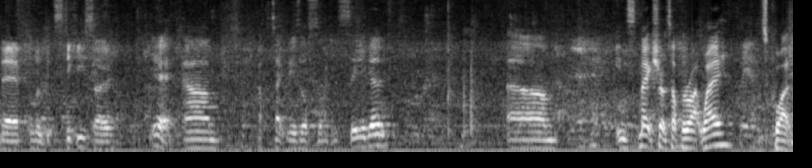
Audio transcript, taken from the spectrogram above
they're a little bit sticky. So yeah, um, I have to take these off so I can see again. Um, make sure it's up the right way. It's quite.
